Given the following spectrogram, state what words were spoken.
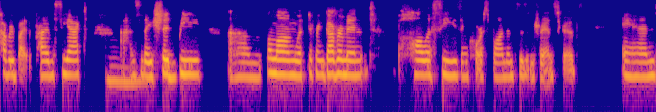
covered by the Privacy Act, mm. as they should be, um, along with different government policies and correspondences and transcripts. And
